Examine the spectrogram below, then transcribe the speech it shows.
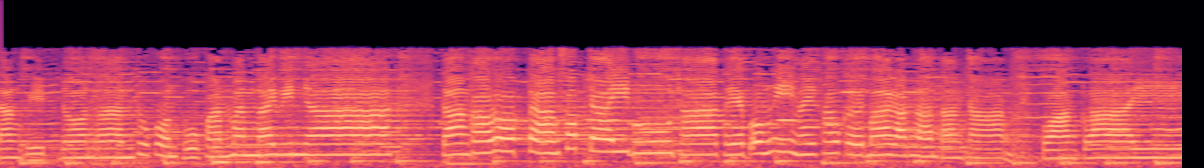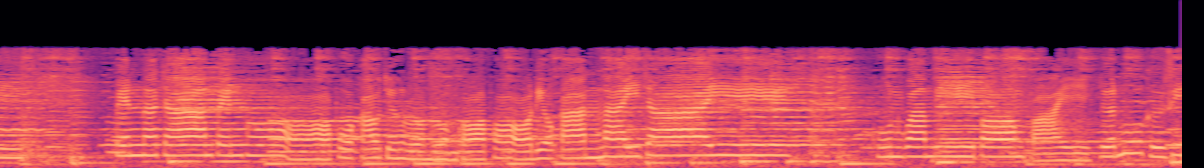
ดังบิดดอนอันทุกคนผูกพันมันในวิญญา ต่างเคารพต่างซบใจบูชาเทพองค์นี้ให้เขาเกิดมารักงานต่างกลางกวางไกล เป็นอาจารย์เป็นพ่อ พวกเขาจึงรวมรวมก่อพ่อเดียวกันในใจคุณความดีปองไฟเลือดหมูคือสี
